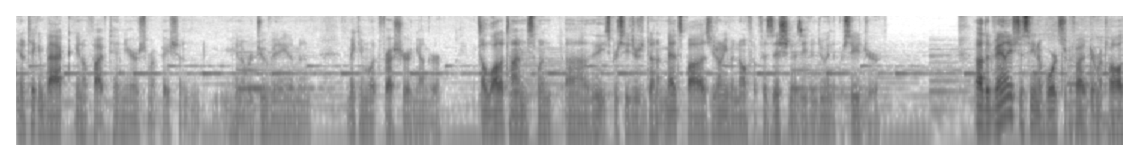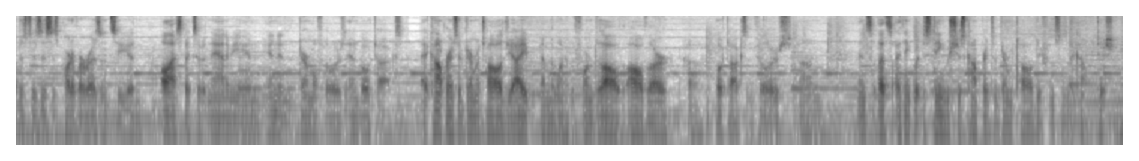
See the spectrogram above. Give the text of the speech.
you know, taking back, you know, five, ten years from a patient, you know, rejuvenating them and making them look fresher and younger. A lot of times when uh, these procedures are done at med spas, you don't even know if a physician is even doing the procedure. Uh, the advantage to seeing a board-certified dermatologist is this is part of our residency in all aspects of anatomy and, and in dermal fillers and Botox. At Comprehensive Dermatology, I am the one who performs all, all of our uh, Botox and fillers. Um, and so that's, I think, what distinguishes comprehensive dermatology from some of the competition.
